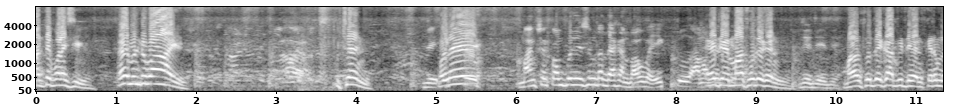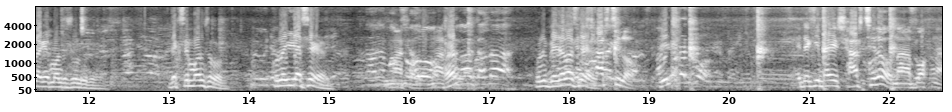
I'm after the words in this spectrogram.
আনতে পারাইছি এই মিন্টু ভাই। বুঝছেন মানে মাংসের কম্পোজিশনটা দেখান বাবু ভাই একটু আমার এই যে মাংস দেখেন। জি জি জি। মাংস দেখে আপনি দেখেন কেরম লাগে মাংস সুন্দর দেখছেন মাংস? কোনো ই আছে? হ্যাঁ? কোনো ভেজাল আছে? শ্বাস ছিল? এটা কি ভাই শ্বাস ছিল না বকনা?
